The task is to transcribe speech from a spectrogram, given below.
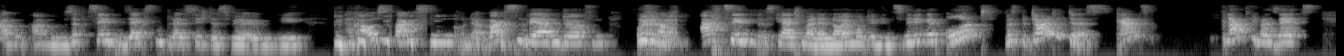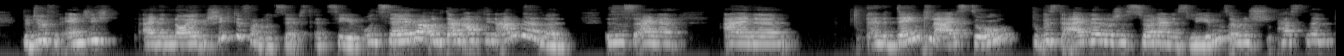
am, am 17.06. plötzlich, dass wir irgendwie herauswachsen und erwachsen werden dürfen. Und am 18. ist gleich mal der Neumond in den Zwillingen. Und was bedeutet das? Ganz platt übersetzt wir dürfen endlich eine neue Geschichte von uns selbst erzählen, uns selber und dann auch den anderen. Es ist eine, eine, eine Denkleistung. Du bist der eigene Regisseur deines Lebens, aber du hast einen,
